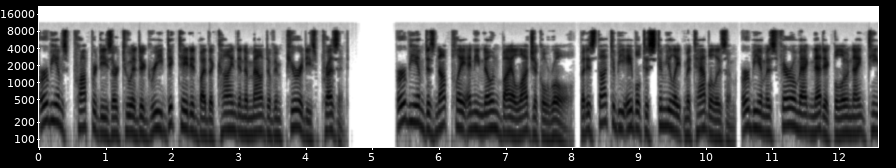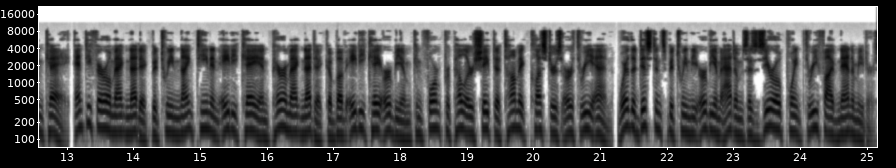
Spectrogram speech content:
Erbium's properties are to a degree dictated by the kind and amount of impurities present. Erbium does not play any known biological role, but is thought to be able to stimulate metabolism. Erbium is ferromagnetic below 19 K, antiferromagnetic between 19 and 80 K, and paramagnetic above 80 K. Erbium can form propeller shaped atomic clusters Er3n, where the distance between the erbium atoms is 0.35 nanometers.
